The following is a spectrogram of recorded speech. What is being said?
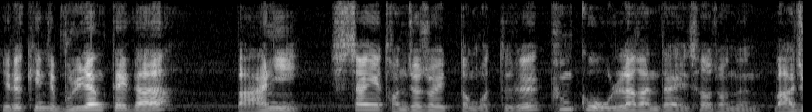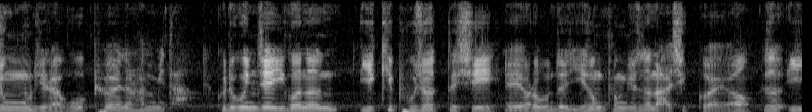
이렇게 이제 물량대가 많이 시장에 던져져 있던 것들을 품고 올라간다 해서 저는 마중물이라고 표현을 합니다. 그리고 이제 이거는 익히 보셨듯이 예, 여러분들 이동평균선 아실 거예요. 그래서 이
